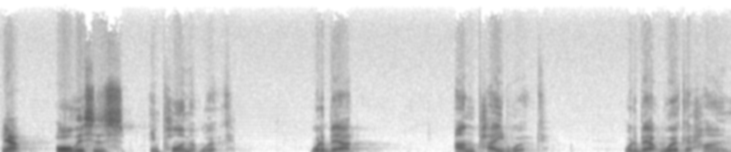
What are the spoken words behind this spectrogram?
Now, all this is employment work. What about unpaid work? What about work at home?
